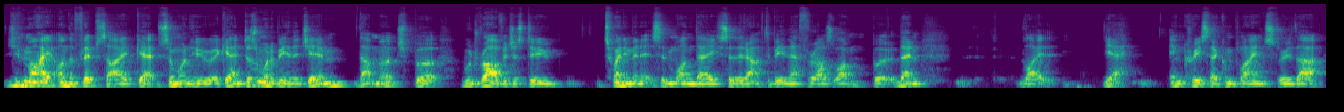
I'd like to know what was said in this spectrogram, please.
You might, on the flip side, get someone who, again, doesn't want to be in the gym that much, but would rather just do 20 minutes in one day so they don't have to be in there for as long. But then, like, yeah, increase their compliance through that.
